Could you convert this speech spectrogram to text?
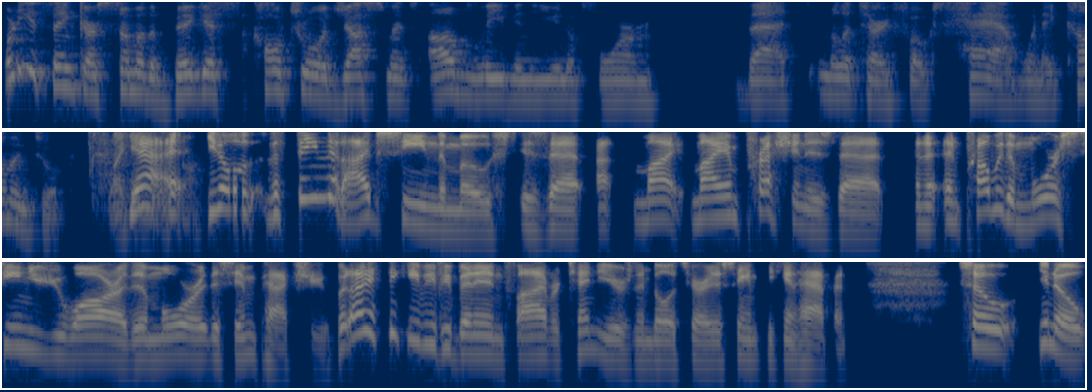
What do you think are some of the biggest cultural adjustments of leaving the uniform that military folks have when they come into it. Like yeah, you know, the thing that I've seen the most is that uh, my my impression is that, and and probably the more senior you are, the more this impacts you. But I think even if you've been in five or ten years in the military, the same thing can happen. So you know,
